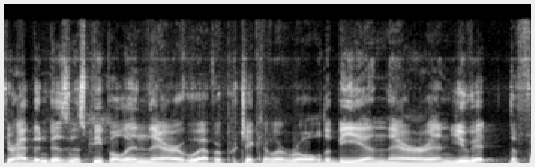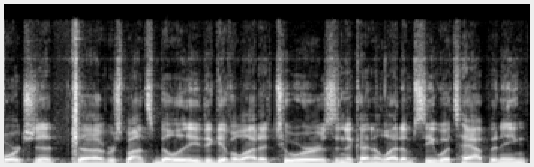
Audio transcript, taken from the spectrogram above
there have been business people in there who have a particular role to be in there, and you get the fortunate uh, responsibility to give a lot of tours and to kind of let them see what's happening.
